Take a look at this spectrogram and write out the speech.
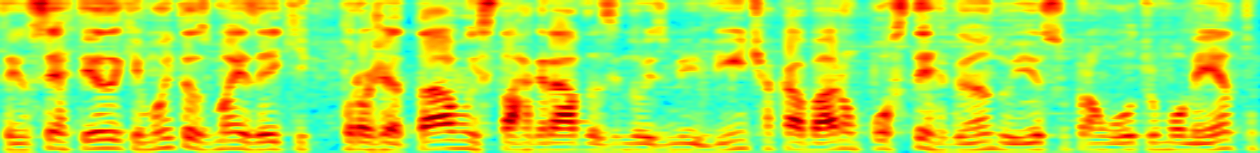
tenho certeza que muitas mães aí que projetavam estar grávidas em 2020 acabaram postergando isso para um outro momento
